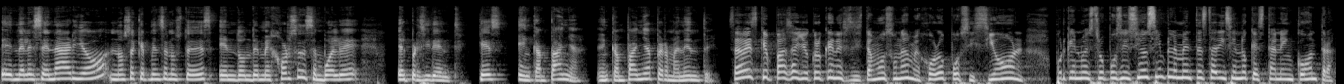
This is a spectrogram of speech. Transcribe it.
en el escenario, no sé qué piensan ustedes, en donde mejor se desenvuelve el presidente, que es en campaña, en campaña permanente. ¿Sabes qué pasa? Yo creo que necesitamos una mejor oposición, porque nuestra oposición simplemente está diciendo que están en contra.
